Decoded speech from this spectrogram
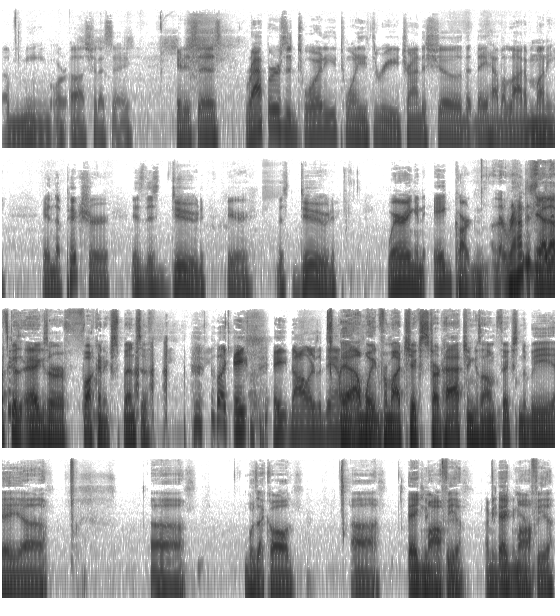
a meme, or us, should I say? And it says, "Rappers in 2023 trying to show that they have a lot of money." In the picture is this dude here, this dude wearing an egg carton around his Yeah, that's because eggs are fucking expensive. like eight eight dollars a damn. yeah, I'm waiting for my chicks to start hatching because I'm fixing to be a uh, uh, what's that called? Uh, egg mafia. I mean, egg chicken ear? mafia.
